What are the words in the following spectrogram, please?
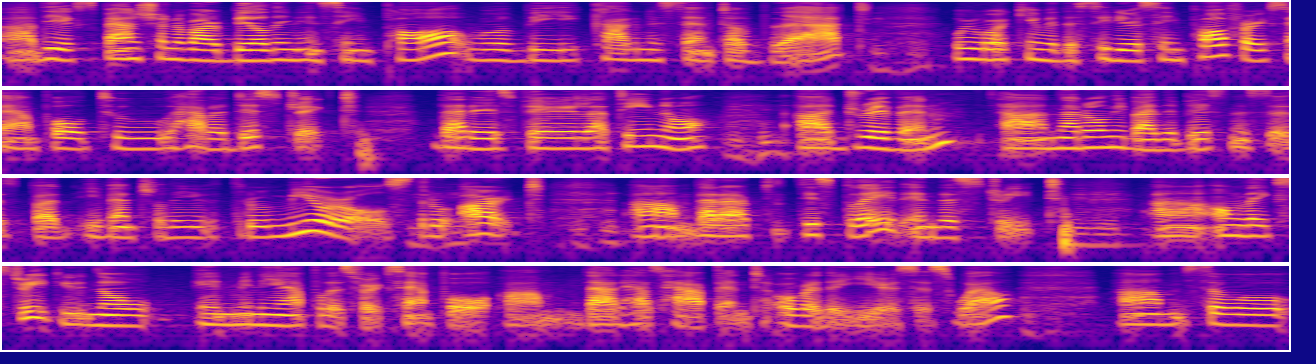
Uh, the expansion of our building in St. Paul will be cognizant of that. We're working with the city of St. Paul, for example, to have a district that is very Latino uh, driven, uh, not only by the businesses, but eventually through murals, through art um, that are displayed in the street. Uh, on Lake Street, you know, in Minneapolis, for example, um, that has happened over the years as well. Um, so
